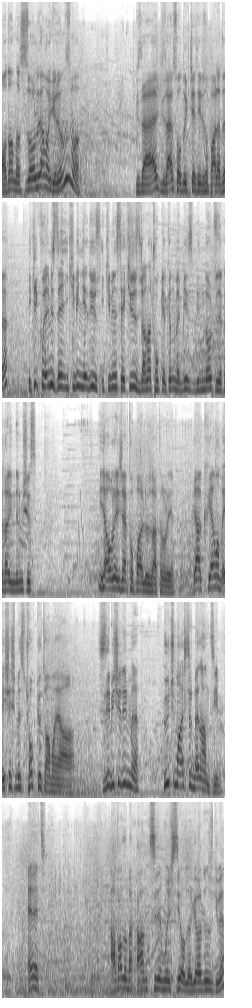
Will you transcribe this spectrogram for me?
Adam nasıl zorluyor ama görüyorsunuz mu? Güzel güzel soldaki çeteyi toparladı. İki kulemiz de 2700-2800 cana çok yakın ve biz 1400'e kadar indirmişiz. Yavru ejder toparlıyor zaten orayı. Ya kıyamam eşleşmesi çok kötü ama ya. Size bir şey diyeyim mi? 3 maçtır ben antiyim. Evet. Adamla bak antisinin maçı oluyor gördüğünüz gibi.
